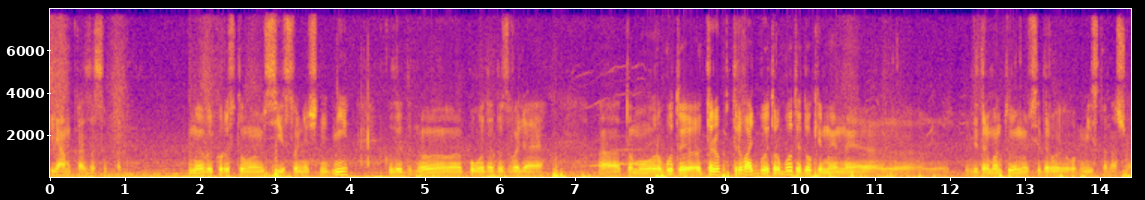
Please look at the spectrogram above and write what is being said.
ямка засипати. Ми використовуємо всі сонячні дні, коли погода дозволяє. Тому роботи тривати будуть роботи, доки ми не відремонтуємо всі дороги міста нашого.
